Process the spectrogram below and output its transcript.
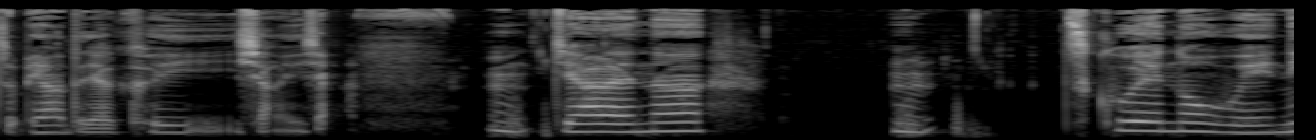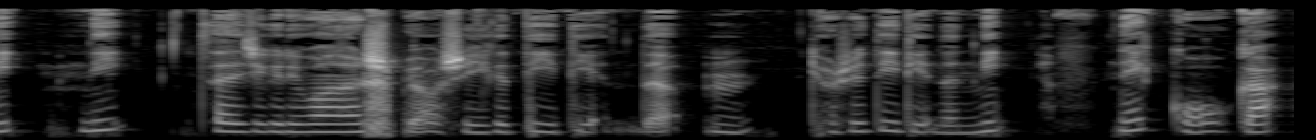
怎么样？大家可以想一下。嗯，接下来呢，嗯，机の上にに在这个地方呢是表示一个地点的，嗯，表示地点的に。猫が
